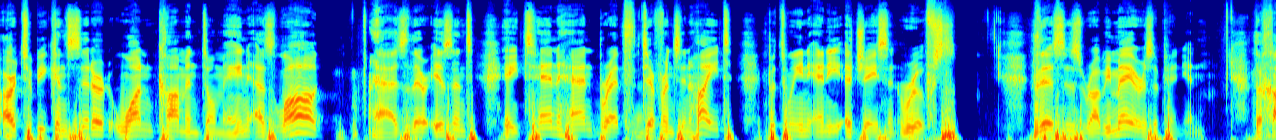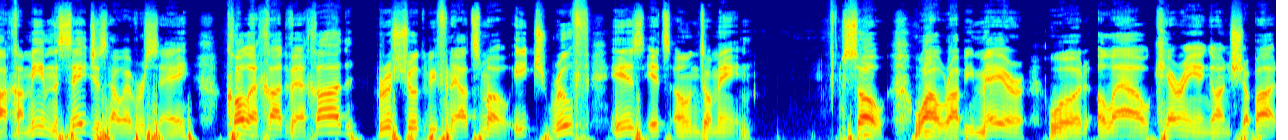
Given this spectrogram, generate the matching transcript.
are to be considered one common domain as long as there isn't a 10 handbreadth difference in height between any adjacent roofs. This is Rabbi Meir's opinion. The Chachamim, the sages, however, say, Kol echad ve'echad reshut b'fnei. Each roof is its own domain. So, while Rabbi Meir would allow carrying on Shabbat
